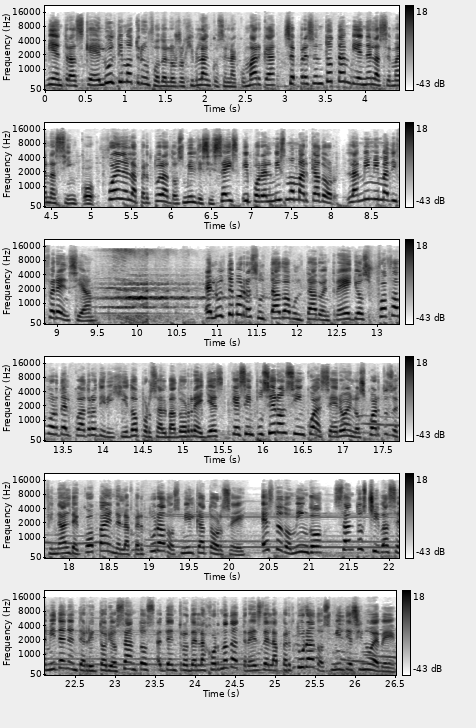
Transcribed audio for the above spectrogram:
mientras que el último triunfo de los rojiblancos en la comarca se presentó también en la semana 5. Fue en el Apertura 2016 y por el mismo marcador, la mínima diferencia. El último resultado abultado entre ellos fue a favor del cuadro dirigido por Salvador Reyes, que se impusieron 5 a 0 en los cuartos de final de Copa en el Apertura 2014. Este domingo, Santos Chivas se miden en territorio Santos dentro de la jornada 3 de la Apertura 2019.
